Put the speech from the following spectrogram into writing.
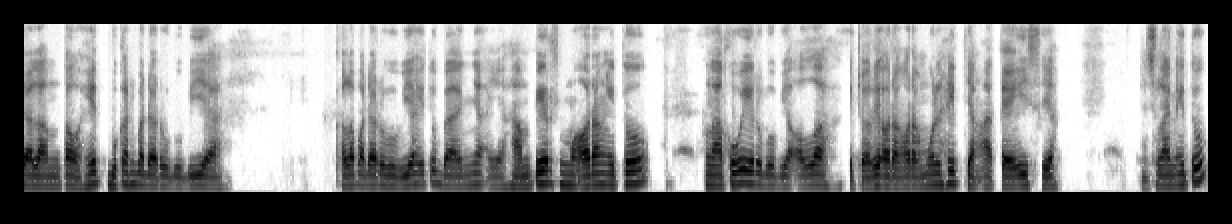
dalam tauhid bukan pada rububiyah. Kalau pada rububiyah itu banyak ya, hampir semua orang itu mengakui rububiyah Allah kecuali orang-orang mulhid yang ateis ya. Selain itu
